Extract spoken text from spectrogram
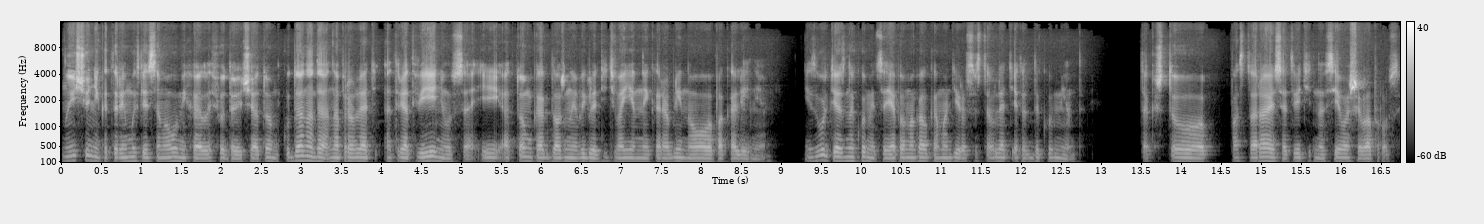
Но еще некоторые мысли самого Михаила Федоровича о том, куда надо направлять отряд Виениуса и о том, как должны выглядеть военные корабли нового поколения. Извольте ознакомиться, я помогал командиру составлять этот документ. Так что постараюсь ответить на все ваши вопросы.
